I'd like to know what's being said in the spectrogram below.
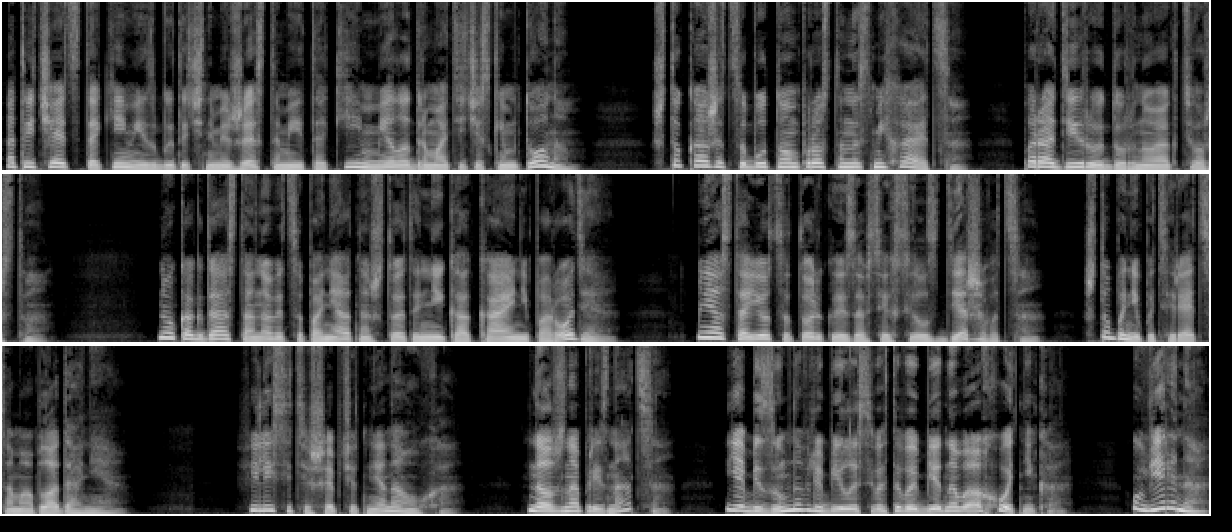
отвечает с такими избыточными жестами и таким мелодраматическим тоном, что кажется, будто он просто насмехается, пародирует дурное актерство. Но когда становится понятно, что это никакая не пародия, мне остается только изо всех сил сдерживаться, чтобы не потерять самообладание. Фелисити шепчет мне на ухо. «Должна признаться, я безумно влюбилась в этого бедного охотника. Уверена,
